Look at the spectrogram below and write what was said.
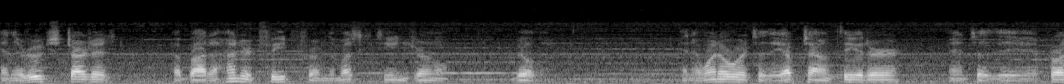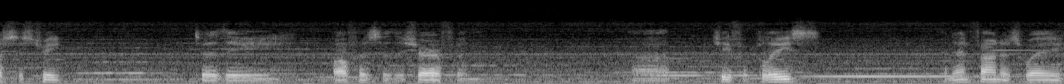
and the route started about a hundred feet from the Muscatine Journal building. And it went over to the Uptown Theater and to the across the street to the office of the sheriff and uh, chief of police, and then found its way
